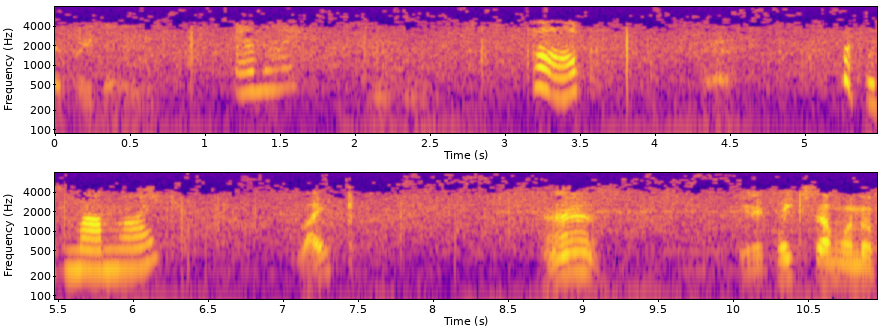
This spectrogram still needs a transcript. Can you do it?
every day. Am I? Mm-hmm. Pop, Yes. what was Mom like? Like? Huh? It'll take someone of,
